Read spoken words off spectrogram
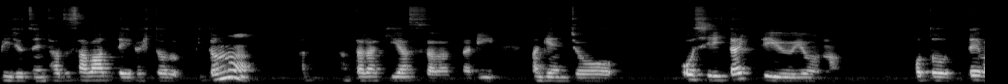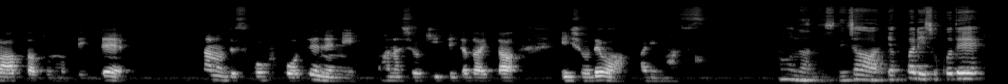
美術に携わっている人々の働きやすさだったり、まあ、現状を知りたいっていうようなことではあったと思っていて、なのですごくこう丁寧にお話を聞いていただいた印象ではあります。そうなんですね。じゃあ、やっぱりそこで、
